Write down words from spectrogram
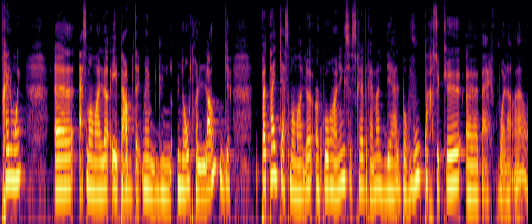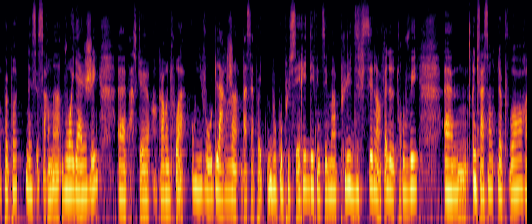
très loin, euh, à ce moment-là et parle peut-être même d'une autre langue, peut-être qu'à ce moment-là, un cours en ligne, ce serait vraiment l'idéal pour vous parce que, euh, ben voilà, hein, on ne peut pas nécessairement voyager euh, parce que, encore une fois, au niveau de l'argent, ben, ça peut être beaucoup plus serré, définitivement plus difficile en fait de trouver une façon de pouvoir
